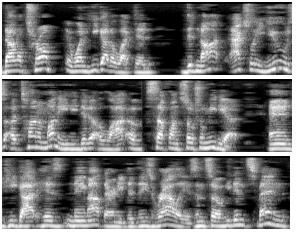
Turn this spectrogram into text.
Donald Trump, when he got elected, did not actually use a ton of money. He did a lot of stuff on social media and he got his name out there and he did these rallies. And so he didn't spend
